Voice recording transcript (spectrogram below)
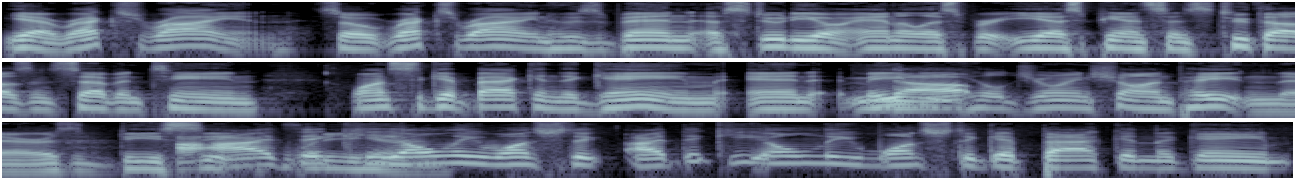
Yeah, Rex Ryan. So Rex Ryan, who's been a studio analyst for ESPN since 2017, wants to get back in the game, and maybe No. he'll join Sean Payton there as a DC. I think he hearing? only wants to. I think he only wants to get back in the game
